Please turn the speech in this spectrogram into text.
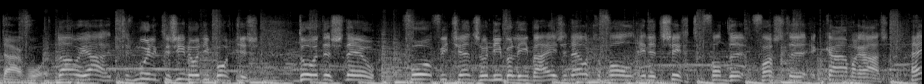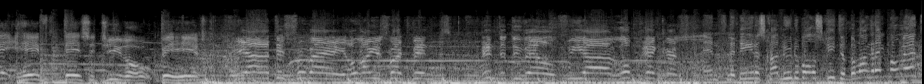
daarvoor. Nou ja, het is moeilijk te zien hoor, die bordjes. Door de sneeuw voor Vincenzo Nibali. Maar hij is in elk geval in het zicht van de vaste camera's. Hij heeft deze Giro beheerst. Ja, het is voorbij. Oranje-zwart wint. Wint het duel via Rob Rekkers. En Flederis gaat nu de bal schieten. Belangrijk moment.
